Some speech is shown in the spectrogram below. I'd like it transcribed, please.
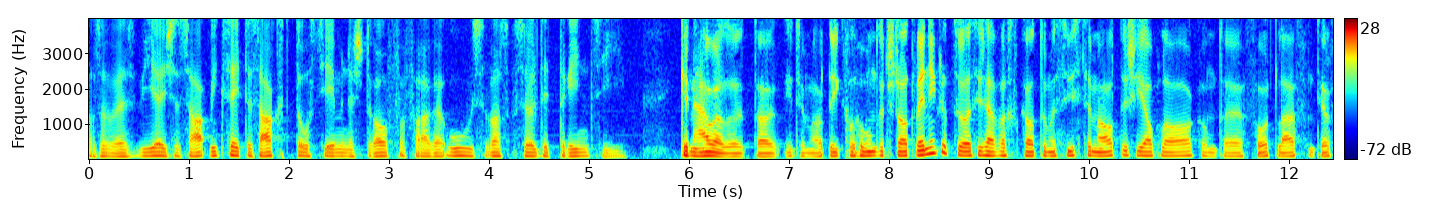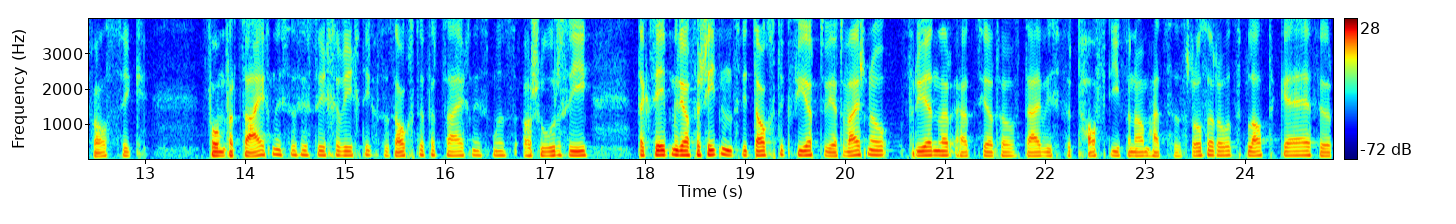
Also wie, ist es, wie sieht das Aktendossier in einem Strafverfahren aus? Was soll da drin sein? Genau, also da in dem Artikel 100 steht wenig dazu. Es, ist einfach, es geht um eine systematische Ablage und eine fortlaufende Erfassung vom Verzeichnis. Das ist sicher wichtig. Also das Aktenverzeichnis muss ajour sein. Da sieht man ja verschiedenes, wie die Akte geführt wird. Weißt du noch, früher hat es ja teilweise für die Hafteinvernahme hat es ein rosarotes Blatt gegeben, für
